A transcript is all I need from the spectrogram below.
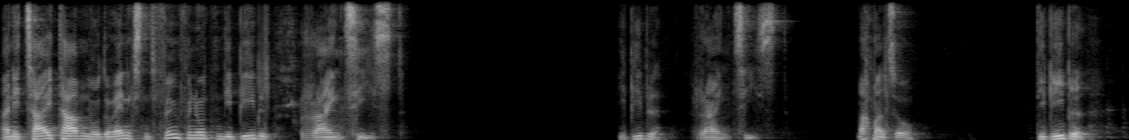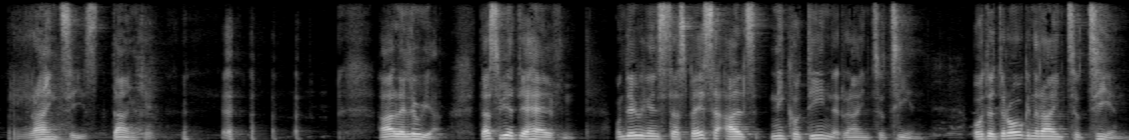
eine Zeit haben, wo du wenigstens fünf Minuten die Bibel reinziehst. Die Bibel reinziehst. Mach mal so. Die Bibel reinziehst. Danke. Halleluja. Das wird dir helfen. Und übrigens das besser als Nikotin reinzuziehen oder Drogen reinzuziehen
